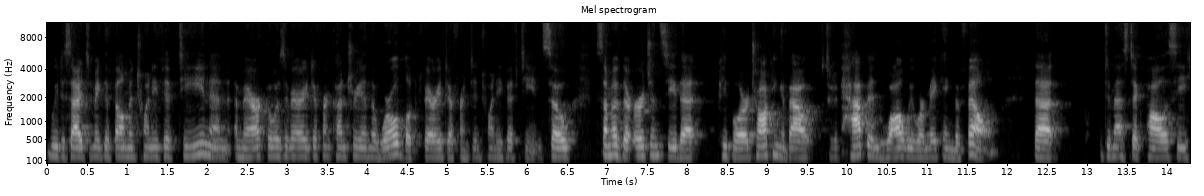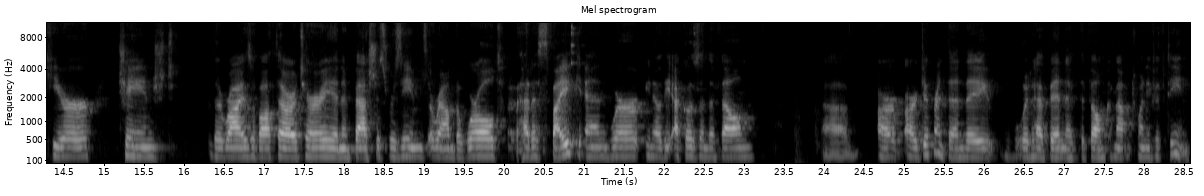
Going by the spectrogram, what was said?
we decided to make the film in 2015 and America was a very different country and the world looked very different in 2015. So some of the urgency that people are talking about sort of happened while we were making the film that domestic policy here changed the rise of authoritarian and fascist regimes around the world had a spike and where you know the echoes in the film uh, are are different than they would have been if the film come out in 2015.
